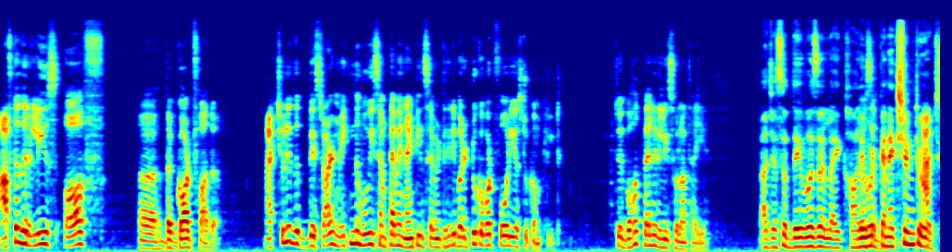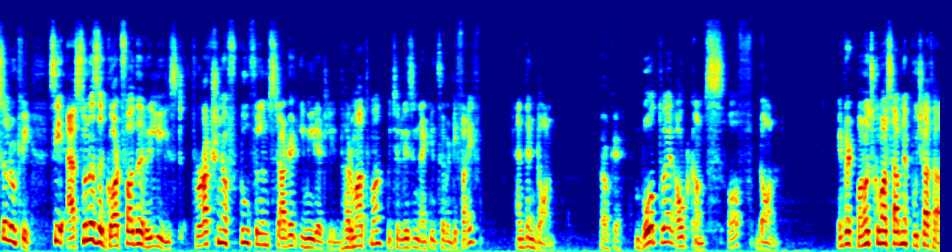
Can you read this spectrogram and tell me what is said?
after the release of uh, The Godfather. Actually, the, they started making the movie sometime in 1973, but it took about four years to complete. तो ये बहुत पहले रिलीज होना था ये Acha, so there was a like Hollywood connection to it. Absolutely. See, as soon as The Godfather released, production of two films started immediately. Dharmatma, which released in 1975, and then Dawn. Okay. Both were outcomes of Dawn. In fact, मनोज कुमार साहब ने पूछा था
